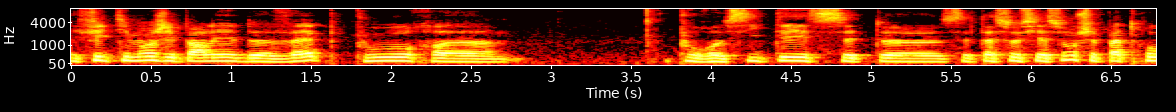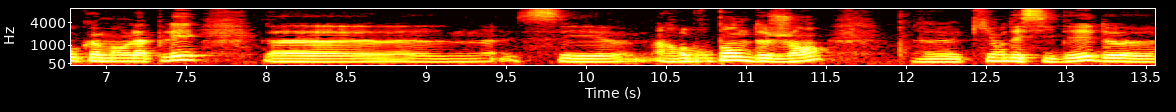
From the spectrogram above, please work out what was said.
effectivement, j'ai parlé de VEP pour pour citer cette, euh, association, je ne sais pas trop comment l'appeler, euh, c'est un regroupement de gens euh, qui ont décidé de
